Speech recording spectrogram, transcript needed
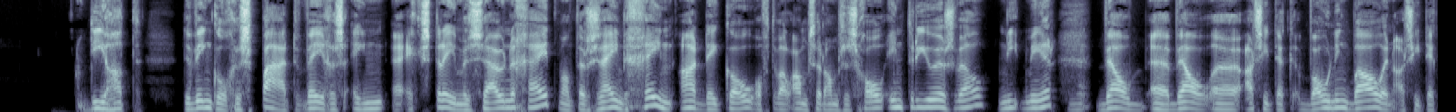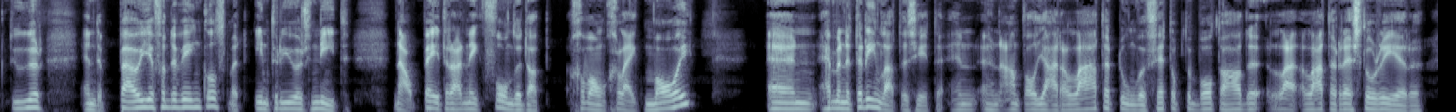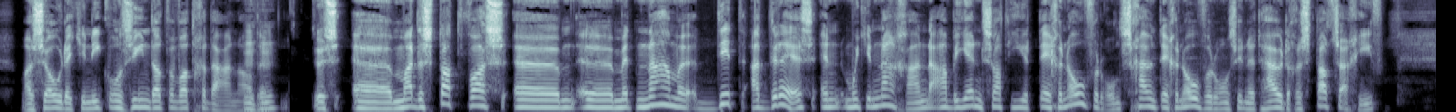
die had de winkel gespaard wegens een eh, extreme zuinigheid. Want er zijn geen art deco, oftewel Amsterdamse schoolinterieurs wel, niet meer. Nee. Wel, eh, wel eh, architect, woningbouw en architectuur en de puien van de winkels, met interieurs niet. Nou, Petra en ik vonden dat gewoon gelijk mooi. En hebben het erin laten zitten. En een aantal jaren later, toen we vet op de botten hadden, la- laten restaureren. Maar zo dat je niet kon zien dat we wat gedaan hadden. Mhm. Dus, eh, maar de stad was ehm, eh, met name dit adres. En moet je nagaan, de ABN zat hier tegenover ons, schuin tegenover ons in het huidige stadsarchief.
